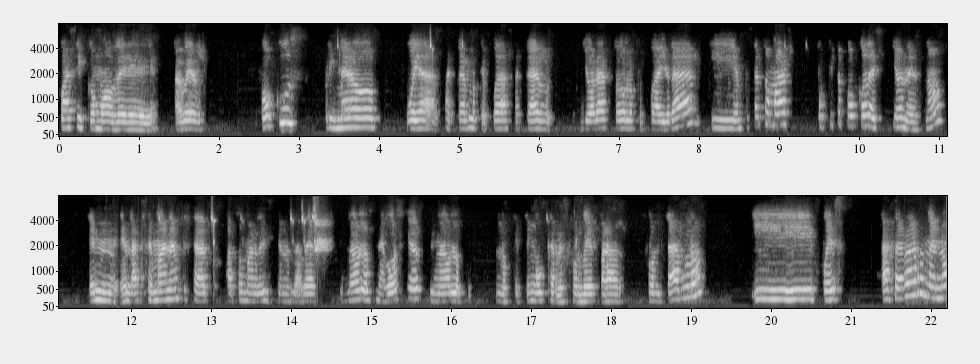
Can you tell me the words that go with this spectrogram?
fue así como de, a ver, focus, primero voy a sacar lo que pueda sacar, llorar todo lo que pueda llorar y empecé a tomar poquito a poco decisiones, ¿no? En, en la semana empecé a, a, tomar decisiones, a ver, primero los negocios, primero lo que, lo que tengo que resolver para soltarlo y pues aferrarme, ¿no?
